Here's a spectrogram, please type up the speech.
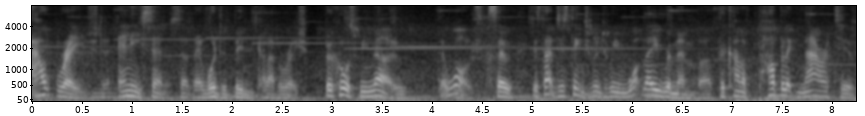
outraged at any sense that there would have been collaboration. But of course we know there was. So it's that distinction between what they remember, the kind of public narrative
